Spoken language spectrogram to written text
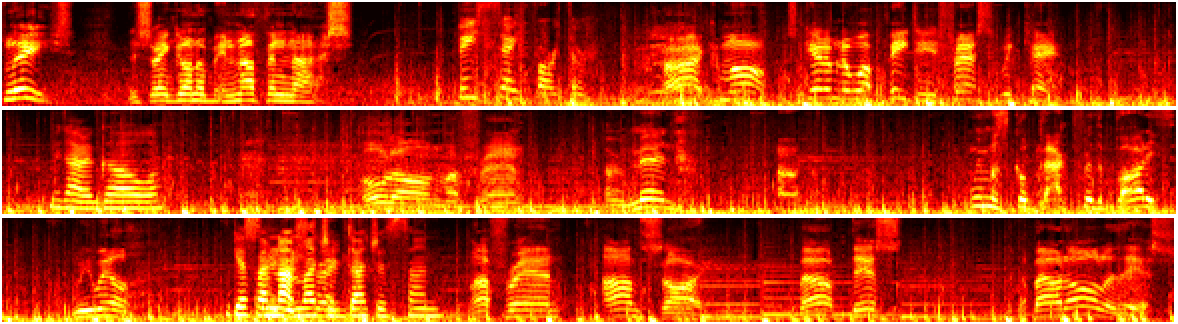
Please. This ain't gonna be nothing nice. Be safe, Arthur. All right, come on. Let's get him to Wapiti as fast as we can. We gotta go. Hold on, my friend. Our men. uh, we must go back for the bodies. We will. Guess I'm not your much of. Dutch's son. My friend, I'm sorry. About this, about all of this.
